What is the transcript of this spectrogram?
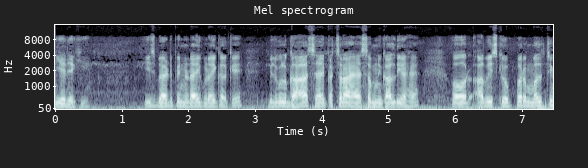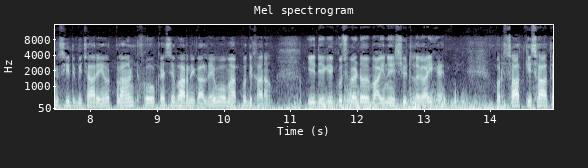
ये देखिए, इस बेड पे निडाई गुडाई करके बिल्कुल घास है, कचरा है, सब निकाल दिया है। और अब इसके ऊपर मल्चिंग सीट बिछा रहे हैं और प्लांट को कैसे बाहर निकाल रहे हैं वो मैं आपको दिखा रहा हूँ। ये देखिए, कुछ बेडों में भाई ने सीट लगाई है और साथ के साथ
